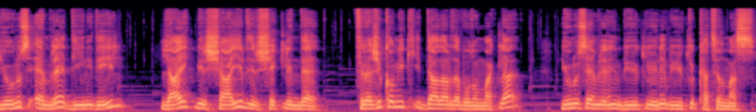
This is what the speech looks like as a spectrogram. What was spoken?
Yunus Emre dini değil, layık bir şairdir şeklinde trajikomik iddialarda bulunmakla Yunus Emre'nin büyüklüğüne büyüklük katılmaz.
